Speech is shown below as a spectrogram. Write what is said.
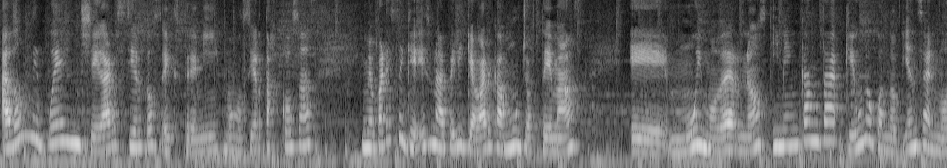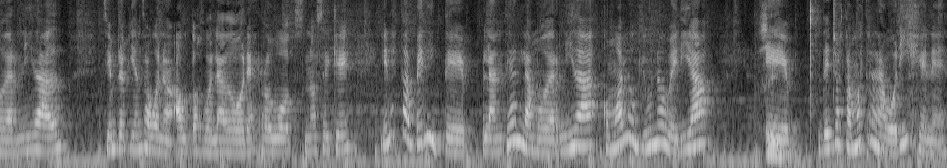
a dónde pueden llegar ciertos extremismos o ciertas cosas. Y me parece que es una peli que abarca muchos temas eh, muy modernos y me encanta que uno cuando piensa en modernidad siempre piensa, bueno, autos voladores, robots, no sé qué. Y en esta peli te plantean la modernidad como algo que uno vería Sí. eh, de hecho, hasta muestran aborígenes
